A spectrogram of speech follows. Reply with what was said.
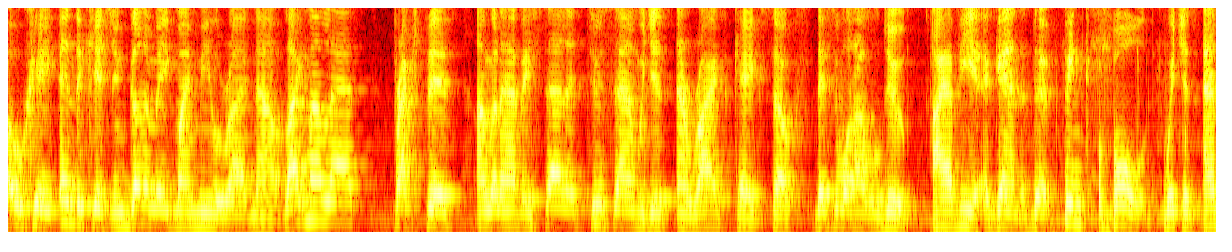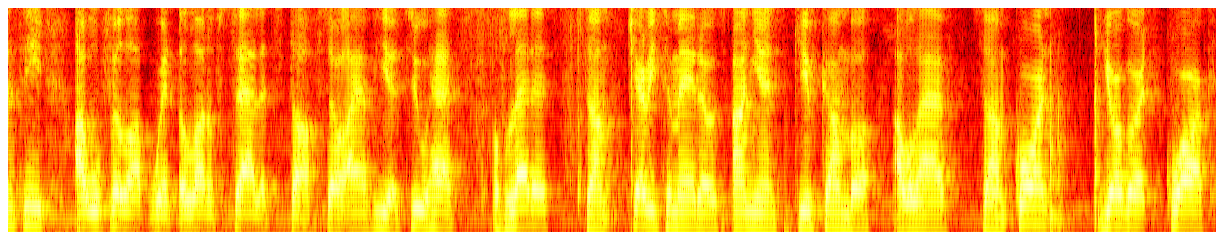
Okay, in the kitchen, gonna make my meal right now. Like my last practice, I'm gonna have a salad, two sandwiches, and rice cakes. So this is what I will do. I have here again the pink bowl, which is empty. I will fill up with a lot of salad stuff. So I have here two heads of lettuce, some cherry tomatoes, onion, cucumber. I will have some corn, yogurt, quark,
